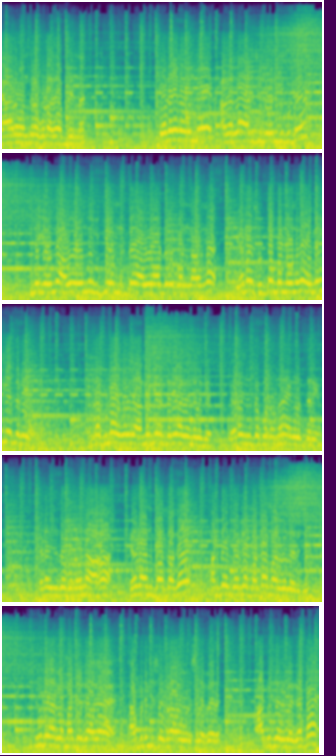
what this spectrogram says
யாரும் வந்துடக்கூடாது அப்படின்னு. இடையில வந்து அதெல்லாம் அடிச்சு தெரிஞ்சுக்கிட்டு விட்டு இன்னைக்கு வந்து அவங்க வந்து விற்கிறோம்ட்டு அவங்க ஆர்டர் பண்ணாங்கன்னா இடம் சுத்தம் பண்ணணுன்னு எங்களுக்கே தெரியும். என்ன பண்ணா எங்களுக்கு அன்னைக்கே தெரியாது எங்களுக்கு. இடம் சுத்தம் பண்ணணும்னு எங்களுக்கு தெரியும். இடம் சுத்தம் பண்ணணும்னா ஆஹா இடம்னு பார்த்தாக்கா அடுத்த பேரில் பட்டா மாறுதல் இருக்குது யூடிஆரில் மாற்றிருக்காங்க அப்படின்னு சொல்கிறாங்க ஒரு சில பேர். ஆஃபீஸர்களை கேட்டால்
